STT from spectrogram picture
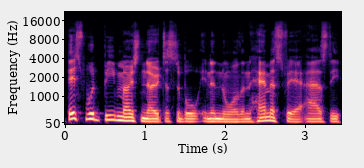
This would be most noticeable in the Northern Hemisphere as the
